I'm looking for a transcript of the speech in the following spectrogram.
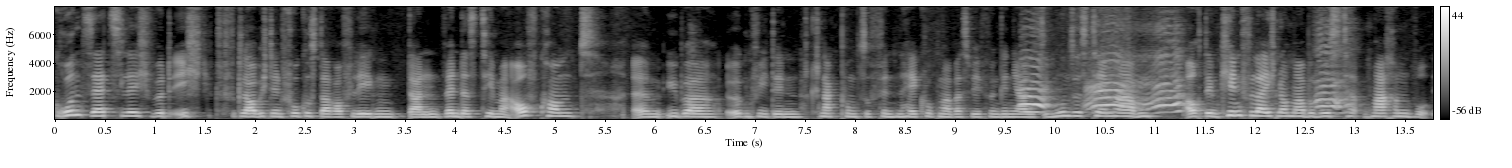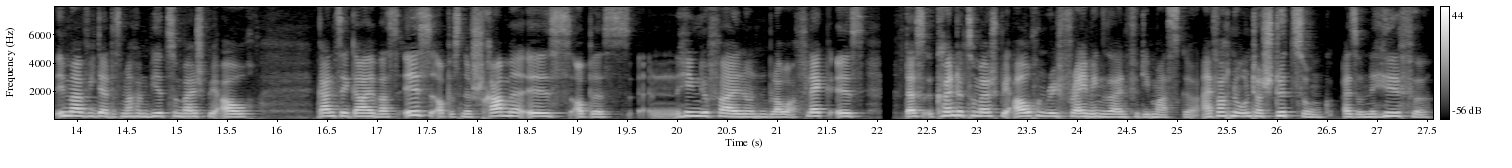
grundsätzlich würde ich, glaube ich, den Fokus darauf legen, dann, wenn das Thema aufkommt, ähm, über irgendwie den Knackpunkt zu finden, hey, guck mal, was wir für ein geniales Immunsystem haben. Auch dem Kind vielleicht nochmal bewusst machen, wo immer wieder, das machen wir zum Beispiel auch, ganz egal was ist, ob es eine Schramme ist, ob es hingefallen und ein blauer Fleck ist, Das könnte zum Beispiel auch ein Reframing sein für die Maske. Einfach eine Unterstützung, also eine Hilfe.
